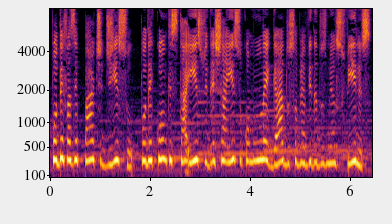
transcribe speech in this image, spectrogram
poder fazer parte disso, poder conquistar isso e deixar isso como um legado sobre a vida dos meus filhos.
